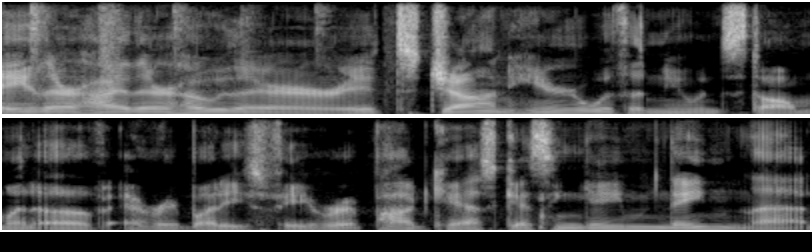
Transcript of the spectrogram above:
Hey there, hi there, ho there. It's John here with a new installment of everybody's favorite podcast guessing game, Name That.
